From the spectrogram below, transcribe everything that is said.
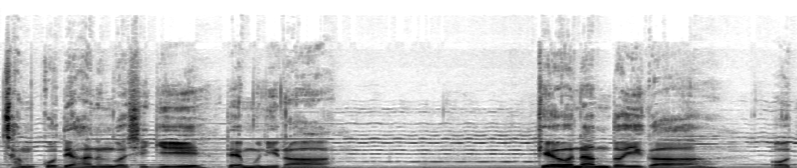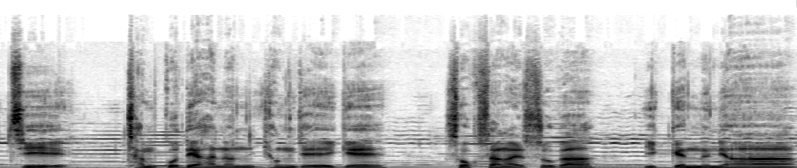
잠꼬대하는 것이기 때문이라. 깨어난 너희가 어찌 잠꼬대하는 형제에게 속상할 수가 있겠느냐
